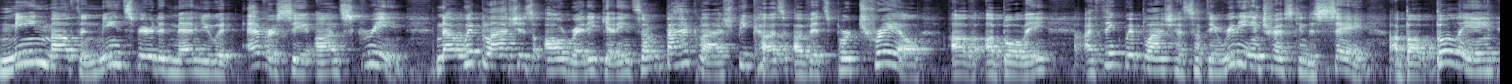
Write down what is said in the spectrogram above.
mean-mouthed and mean-spirited men you would ever see on screen. Now Whiplash is already getting some backlash because of its portrayal of a bully. I think Whiplash has something really interesting to say about bullying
